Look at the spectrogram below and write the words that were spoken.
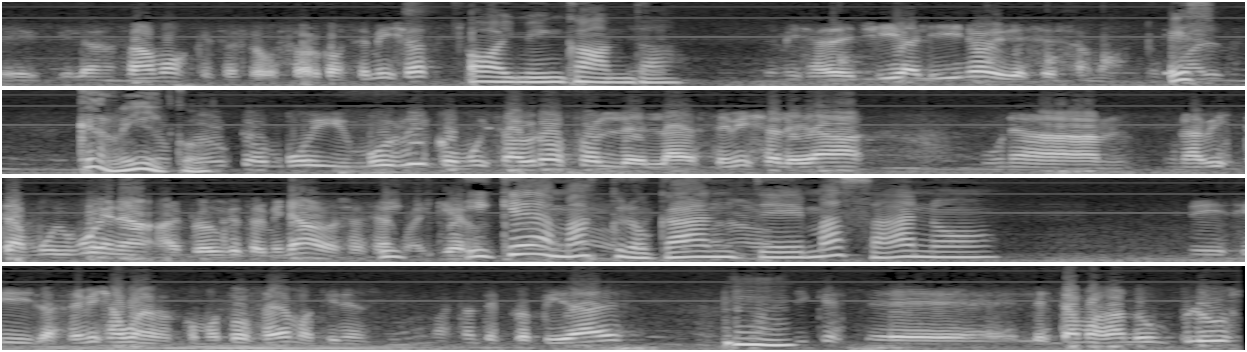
eh, que lanzamos, que es el rebosador con semillas, Ay, me encanta. Semillas de chía, lino y de sésamo. Es qué rico. un producto muy muy rico, muy sabroso, le- la semilla le da una, una vista muy buena al producto terminado, ya sea Y, cualquier... y queda más crocante, más sano. Sí, sí, las semillas, bueno, como todos sabemos, tienen bastantes propiedades, así que este, le estamos dando un plus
